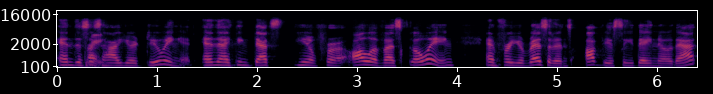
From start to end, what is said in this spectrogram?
And this Right. is how you're doing it. And I think that's, you know, for all of us going and for your residents, obviously they know that.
